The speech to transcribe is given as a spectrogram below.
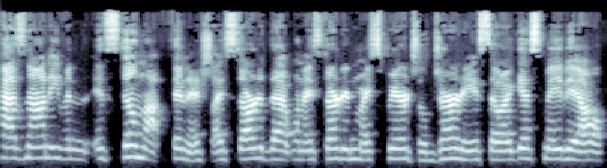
has not even is still not finished. I started that when I started my spiritual journey. So I guess maybe I'll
